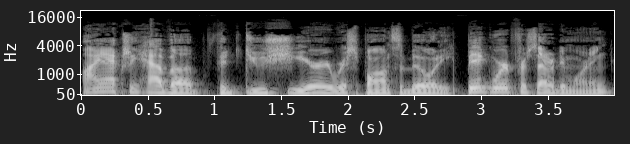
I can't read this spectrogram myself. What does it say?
I actually have a fiduciary responsibility. Big word for Saturday morning.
